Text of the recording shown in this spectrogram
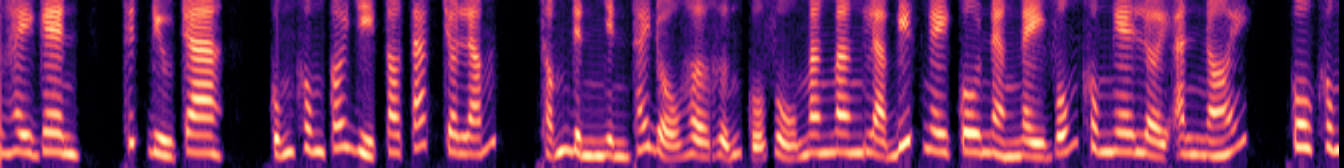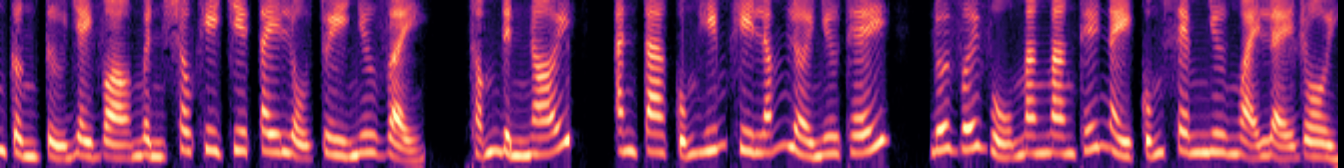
hay ghen, thích điều tra, cũng không có gì to tác cho lắm. Thẩm Đình nhìn thái độ hờ hững của vụ mang mang là biết ngay cô nàng này vốn không nghe lời anh nói, cô không cần tự giày vò mình sau khi chia tay lộ tùy như vậy. Thẩm Đình nói, anh ta cũng hiếm khi lắm lời như thế, đối với vụ mang mang thế này cũng xem như ngoại lệ rồi.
